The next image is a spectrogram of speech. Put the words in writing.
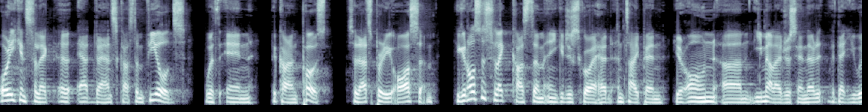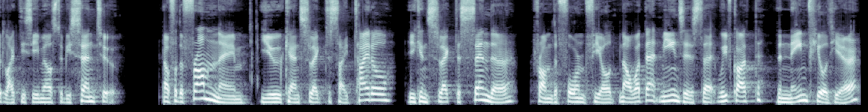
or you can select uh, advanced custom fields within the current post. So that's pretty awesome. You can also select custom and you can just go ahead and type in your own um, email address in there that you would like these emails to be sent to. Now for the from name, you can select the site title, you can select the sender from the form field. Now what that means is that we've got the name field here,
